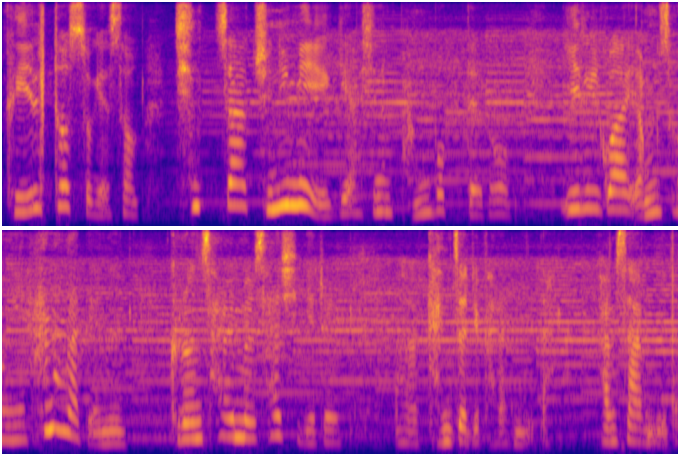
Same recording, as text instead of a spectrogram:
그 일터 속에서 진짜 주님이 얘기하시는 방법대로 일과 영성이 하나가 되는 그런 삶을 사시기를 어, 간절히 바랍니다. 감사합니다.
